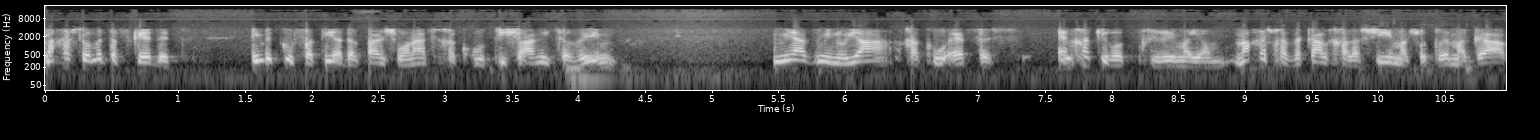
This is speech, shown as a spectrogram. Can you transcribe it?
מח"ש לא מתפקדת. אם בתקופתי עד 2018 חקרו תשעה ניצבים, מאז מינויה חקרו אפס. אין חקירות בכירים היום. מח"ש חזקה על חלשים, על שוטרי מג"ב,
